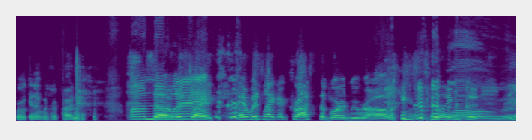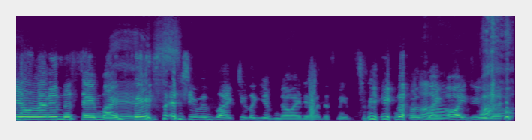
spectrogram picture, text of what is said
broken up with her partner. Oh no! so it way. was like it was like across the board. We were all like feeling, the, you know, we were in the same mind yes. space. And she was like, she was like, you have no idea what this means to me. And I was oh. like, oh, I do. Oh,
